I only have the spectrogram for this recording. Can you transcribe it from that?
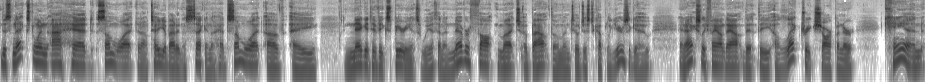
This next one I had somewhat, and I'll tell you about it in a second, I had somewhat of a negative experience with, and I never thought much about them until just a couple of years ago, and I actually found out that the electric sharpener can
